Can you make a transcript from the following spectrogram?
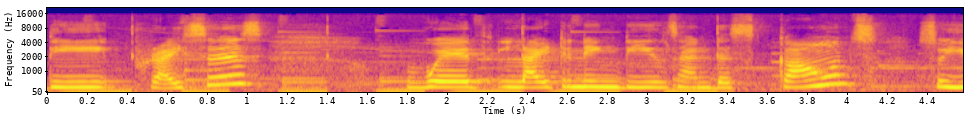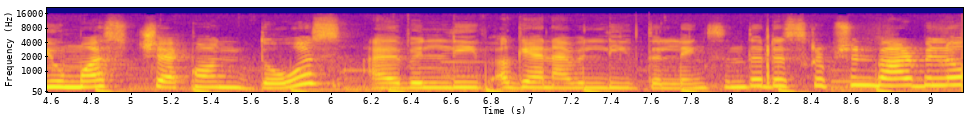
the prices with lightning deals and discounts. So you must check on those. I will leave again i will leave the links in the description bar below.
